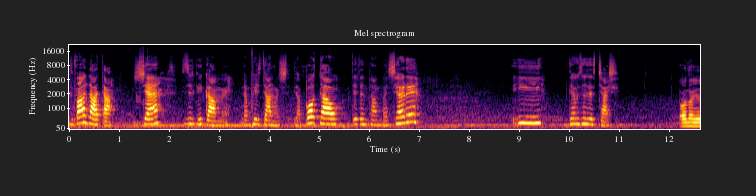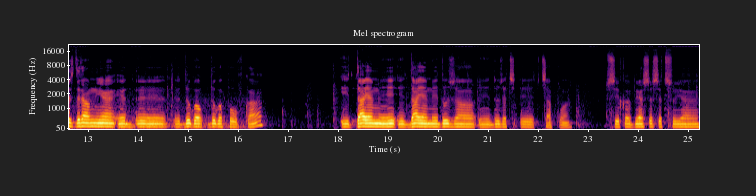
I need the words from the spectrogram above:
Dwa lata się zrykamy. Napisano się zapotał, jeden tam wesery i teraz jest czas. Ona jest dla mnie y, y, długo, długopółka i daje mi, y, daje mi dużo, y, dużo c- y, ciepła. Przy kobiesie się czuję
